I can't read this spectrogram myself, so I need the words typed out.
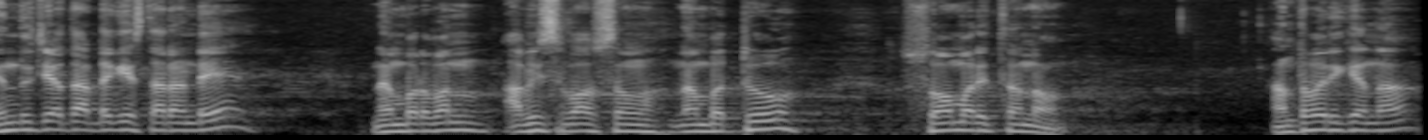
ఎందుచేత అడ్డగిస్తారండి? నెంబర్ వన్ అవిశ్వాసం. నెంబర్ టూ సోమరితనం. అంతవరకేనా?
